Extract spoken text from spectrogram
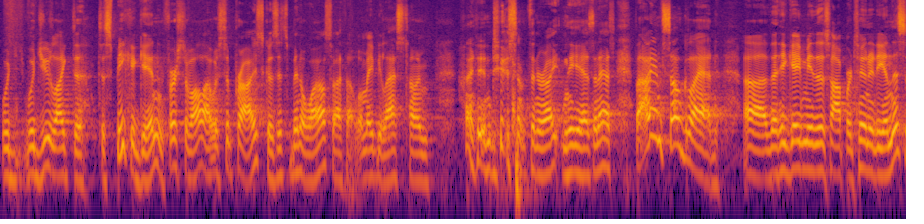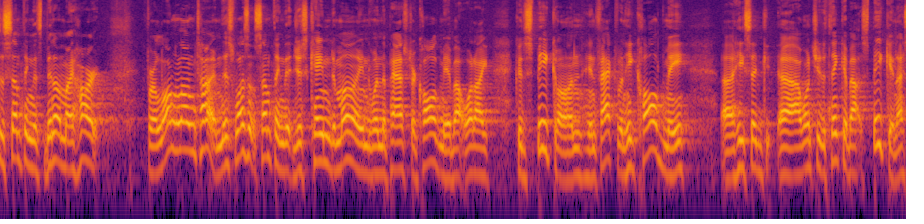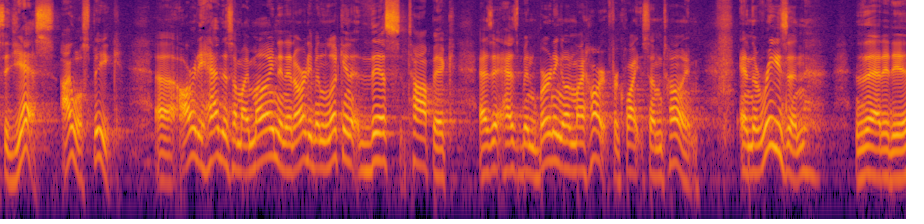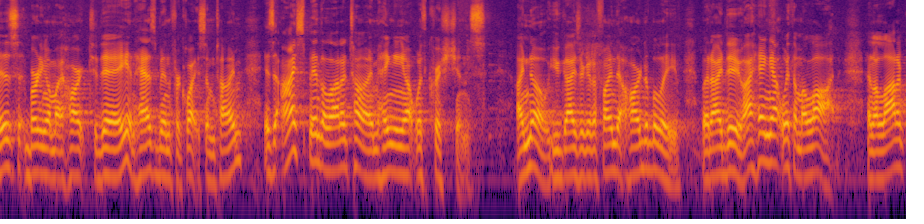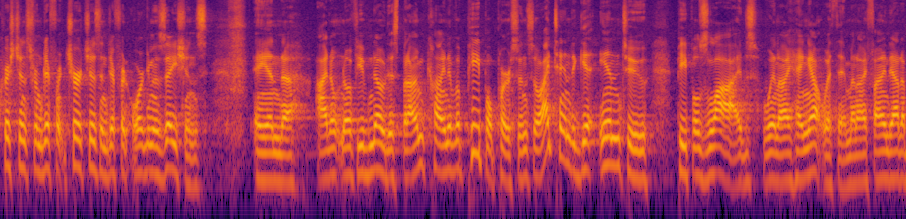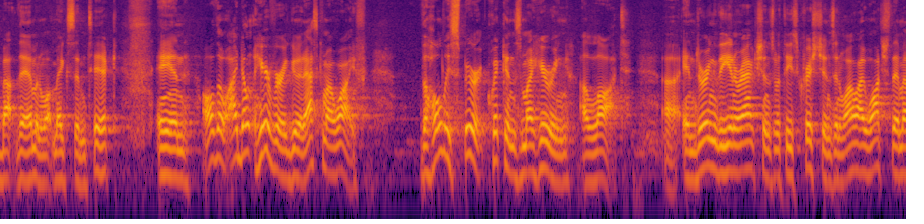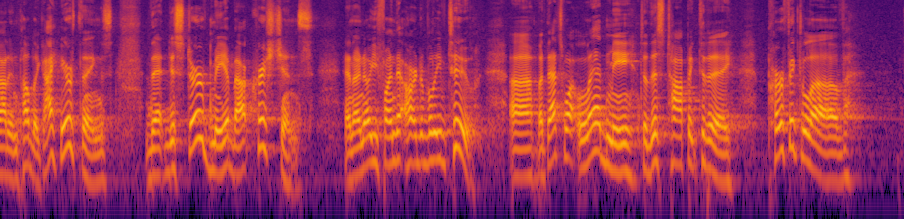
would, would you like to, to speak again? And first of all, I was surprised because it's been a while, so I thought, well, maybe last time I didn't do something right and he hasn't asked. But I am so glad uh, that he gave me this opportunity. And this is something that's been on my heart for a long, long time. This wasn't something that just came to mind when the pastor called me about what I could speak on. In fact, when he called me, uh, he said, uh, I want you to think about speaking. I said, Yes, I will speak uh, already had this on my mind and had already been looking at this topic as it has been burning on my heart for quite some time. And the reason that it is burning on my heart today and has been for quite some time is that I spend a lot of time hanging out with Christians. I know you guys are going to find that hard to believe, but I do. I hang out with them a lot, and a lot of Christians from different churches and different organizations. And uh, I don't know if you've noticed, but I'm kind of a people person, so I tend to get into people's lives when I hang out with them and I find out about them and what makes them tick. And although I don't hear very good, ask my wife, the Holy Spirit quickens my hearing a lot. Uh, and during the interactions with these Christians, and while I watch them out in public, I hear things that disturb me about Christians. And I know you find that hard to believe too. Uh, but that's what led me to this topic today perfect love,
